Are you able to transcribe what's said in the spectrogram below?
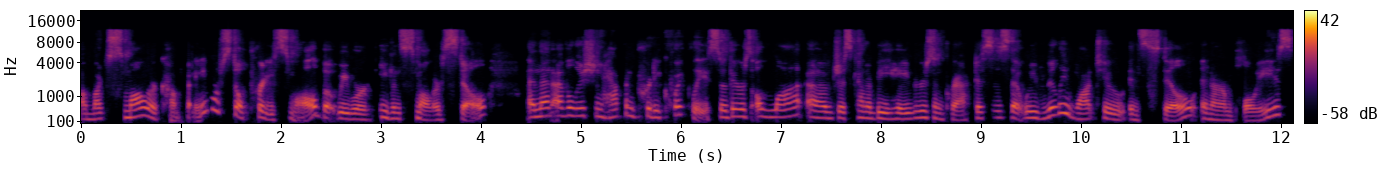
a much smaller company. We're still pretty small, but we were even smaller still. And that evolution happened pretty quickly. So there's a lot of just kind of behaviors and practices that we really want to instill in our employees.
